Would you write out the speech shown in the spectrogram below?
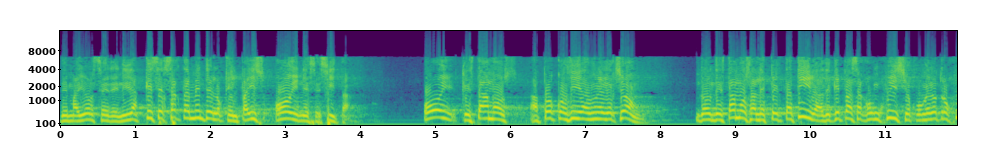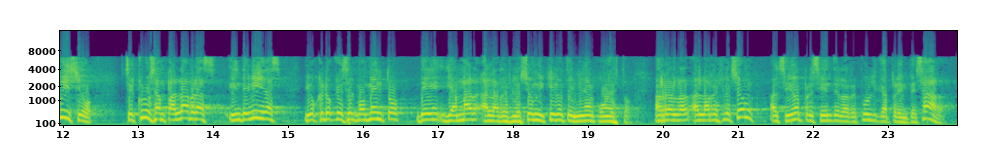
de mayor serenidad, que es exactamente lo que el país hoy necesita. Hoy que estamos a pocos días de una elección, donde estamos a la expectativa de qué pasa con un juicio, con el otro juicio, se cruzan palabras indebidas, yo creo que es el momento de llamar a la reflexión y quiero terminar con esto. A la, reflexión al señor presidente de la República para empezar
